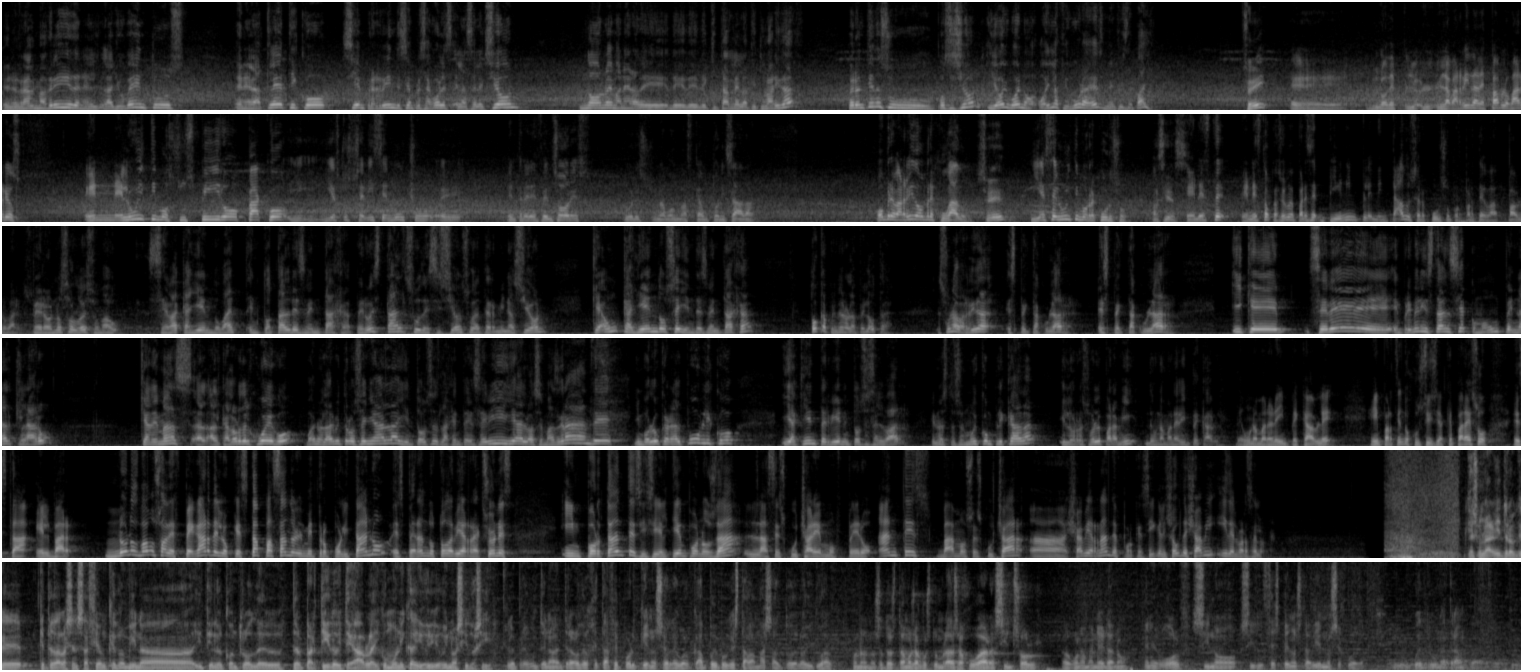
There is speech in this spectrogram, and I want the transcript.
En el Real Madrid, en el- la Juventus, en el Atlético, siempre rinde, siempre hace goles en la selección. No, no hay manera de, de- de- de quitarle la titularidad, pero entiende su posición y hoy, bueno, hoy la figura es Memphis Depay. Sí. Eh, lo de, lo- la barrida de Pablo Barrios en el último suspiro, Paco, y, y esto se dice mucho eh, entre defensores, tú eres una voz más que autorizada. Hombre barrido, hombre jugado. Sí, Y es el último recurso. así es. En, este, en esta ocasión me parece bien implementado ese recurso por parte de Pablo Barrios. Pero no solo eso, Mau, se va cayendo, va en total desventaja, pero es tal su decisión, su determinación, que aún cayéndose y en desventaja, toca primero la pelota. Es una barrida espectacular, espectacular, y que se ve en primera instancia como un penal claro, que además al, al calor del juego, bueno, el árbitro lo señala y entonces la gente de Sevilla lo hace más grande, involucran al público y aquí interviene entonces el VAR en una situación muy complicada y lo resuelve para mí de una manera impecable. de una manera impecable e impartiendo justicia, que para eso está el VAR. No nos vamos a despegar de lo que está pasando en el Metropolitano, esperando todavía reacciones importantes y si el tiempo nos da, las escucharemos. Pero antes vamos a escuchar a Xavi Hernández porque sigue el show de Xavi y del Barcelona. Que es un árbitro que, que te da la sensación que domina y tiene el control del, del partido y te habla y comunica y hoy, hoy no ha sido así. Que le pregunten al entrenador del Getafe por qué no se regó el campo y por qué estaba más alto de lo habitual. Bueno, nosotros estamos acostumbrados a jugar sin sol, de alguna manera, ¿no? En el golf, si, no, si el césped no está bien, no se juega. Encuentro una trampa,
